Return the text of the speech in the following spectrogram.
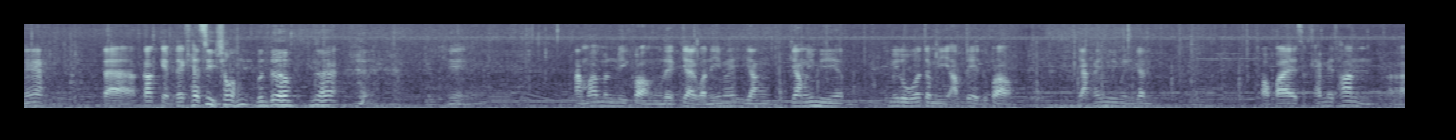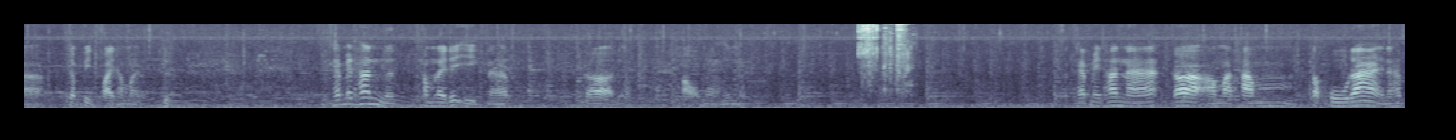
เนี่ยแต่ก็เก็บได้แค่สี่ช่องเหมือนเดิมนะนี่ถามว่ามันมีกล่องเหล็กใหญ่กว่านี้ไหมยังยังไม่มีครับไม่รู้ว่าจะมีอัปเดตหรือเปล่า อยากให้มีเหมือนกัน ต่อไปสแคปเมทัลจะปิดไฟทำไมสแคปเมทัลเหมือนทำอะไรได้อีกนะครับ ก็เดี๋ยวเผาแม่งให้หมดสแคปเมทัลนะก็เอามาทำตะปูได้นะครับ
